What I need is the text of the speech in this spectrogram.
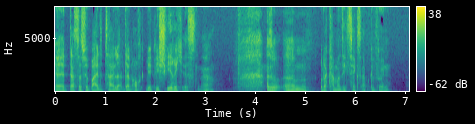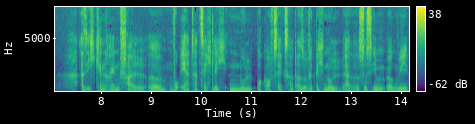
Äh, dass das für beide Teile dann auch wirklich schwierig ist. Ne? Also, ähm, Oder kann man sich Sex abgewöhnen? Also ich kenne einen Fall, äh, wo er tatsächlich null Bock auf Sex hat, also wirklich null. Ja, Es ist ihm irgendwie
